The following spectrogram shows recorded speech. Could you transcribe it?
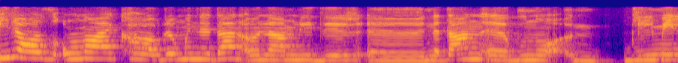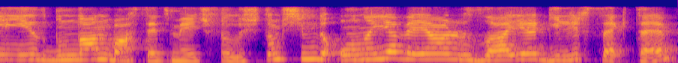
biraz onay kavramı neden önemlidir, ee, neden e, bunu bilmeliyiz bundan bahsetmeye çalıştım. Şimdi onaya veya rızaya gelirsek de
